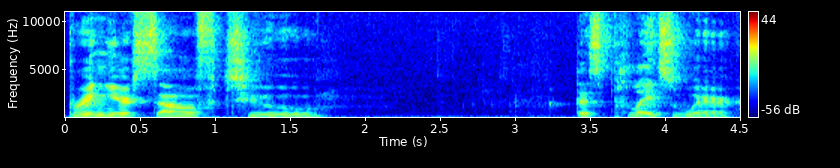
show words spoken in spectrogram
bring yourself to this place where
